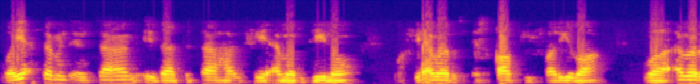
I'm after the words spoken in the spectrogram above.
ويأثم الإنسان إذا تساهل في أمر دينه وفي أمر إسقاط الفريضة وأمر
